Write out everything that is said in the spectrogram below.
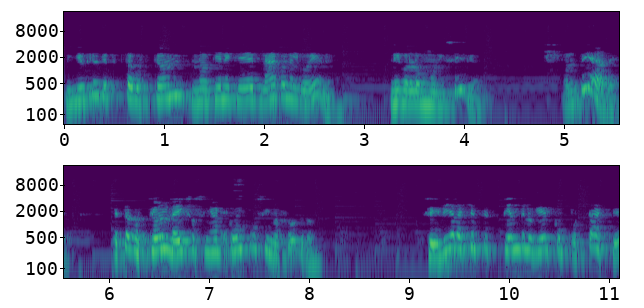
y yo creo que esta cuestión no tiene que ver nada con el gobierno, ni con los municipios. Olvídate. Esta cuestión la hizo señor Compos y nosotros. Si hoy día la gente entiende lo que es el compostaje,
